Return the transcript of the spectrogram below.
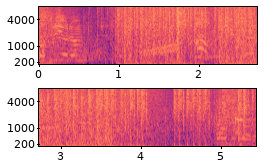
Dolduruyorum. Dolduruyorum.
